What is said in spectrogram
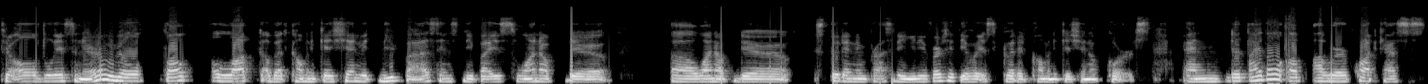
to all the listener, we will talk a lot about communication with Diva since Diva is one of the uh, one of the student in President University who is good at communication, of course. And the title of our podcast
